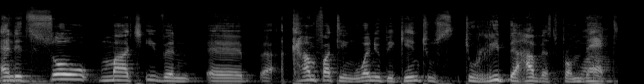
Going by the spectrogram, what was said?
and it's so much even uh, uh, comforting when you begin to to reap the harvest from that,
